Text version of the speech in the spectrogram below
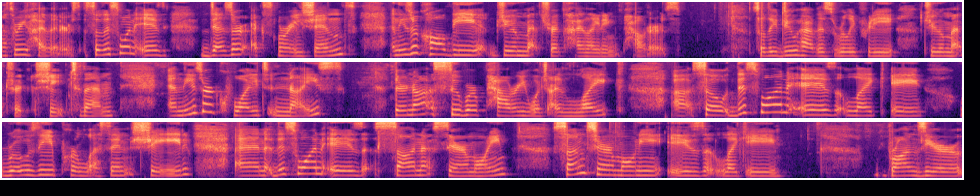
Are three highlighters. So this one is Desert Explorations, and these are called the Geometric Highlighting Powders. So they do have this really pretty geometric shape to them. And these are quite nice. They're not super powdery, which I like. Uh, so this one is like a rosy pearlescent shade. And this one is Sun Ceremony. Sun Ceremony is like a bronzier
